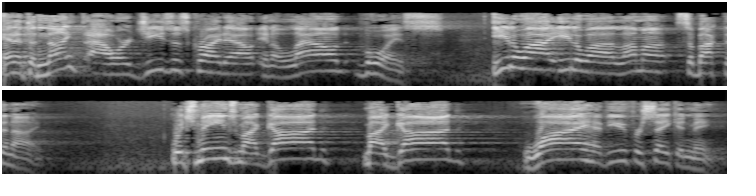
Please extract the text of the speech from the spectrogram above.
And at the ninth hour, Jesus cried out in a loud voice, Eloi, Eloi, lama sabachthani, which means, My God, my God, why have you forsaken me?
